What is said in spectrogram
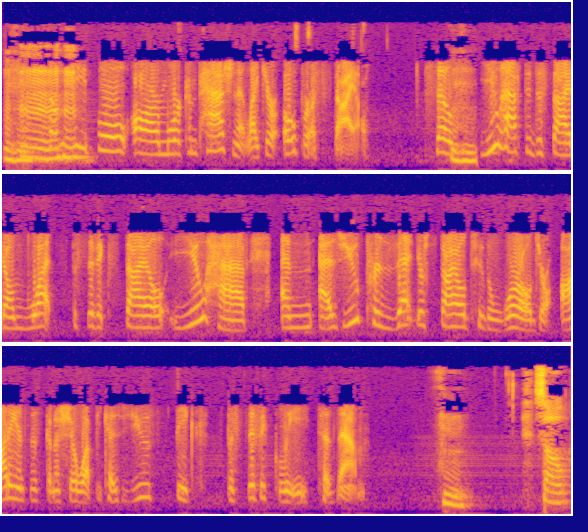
Mm-hmm. Some people are more compassionate, like your Oprah style. So you have to decide on what specific style you have. And as you present your style to the world, your audience is going to show up because you speak specifically to them. So,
